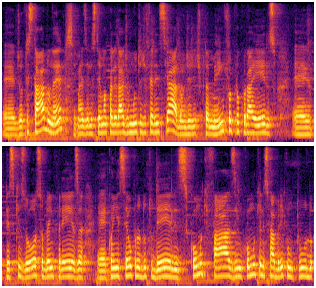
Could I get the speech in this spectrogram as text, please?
É, de outro estado, né? Mas eles têm uma qualidade muito diferenciada, onde a gente também foi procurar eles, é, pesquisou sobre a empresa, é, conheceu o produto deles, como que fazem, como que eles fabricam tudo,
